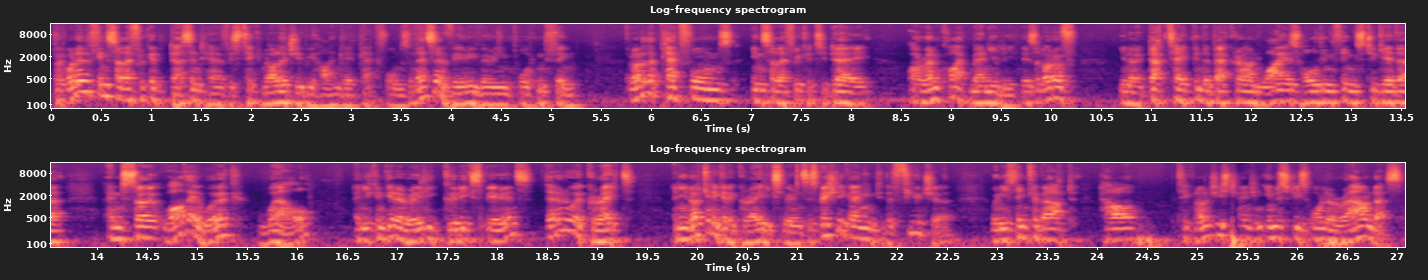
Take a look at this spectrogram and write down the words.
But one of the things South Africa doesn't have is technology behind their platforms, and that's a very, very important thing. A lot of the platforms in South Africa today are run quite manually. There's a lot of, you know, duct tape in the background, wires holding things together. And so while they work well and you can get a really good experience, they don't work great. And you're not going to get a great experience, especially going into the future when you think about how technology is changing industries all around us,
